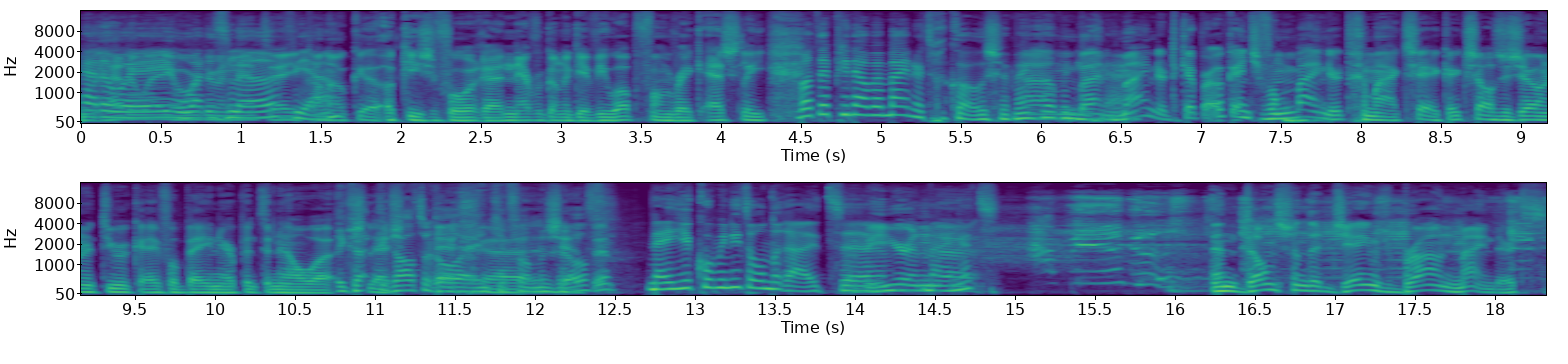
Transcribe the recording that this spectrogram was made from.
Hathaway, What is net. Love, Je ja. kan ook, eh, ook kiezen voor Never Gonna Give You Up van Rick Astley. Wat heb je nou bij Meijnerd gekozen? Ben ik wel Ehm, benieuwd bij naar. Meindert. Ik heb er ook eentje van Meindert gemaakt, zeker. Ik zal ze zo natuurlijk even op bnr.nl uh, Ik- ik had er al eentje van mezelf. Nee, hier kom je niet onderuit, eh hier een. Een dansende James Brown Meindert.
